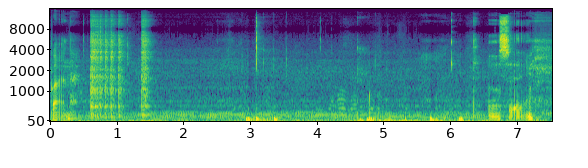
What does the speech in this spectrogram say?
Pan. No.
